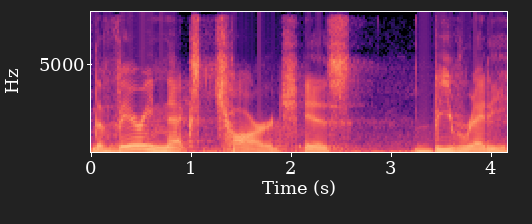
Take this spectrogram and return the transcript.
The very next charge is be ready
